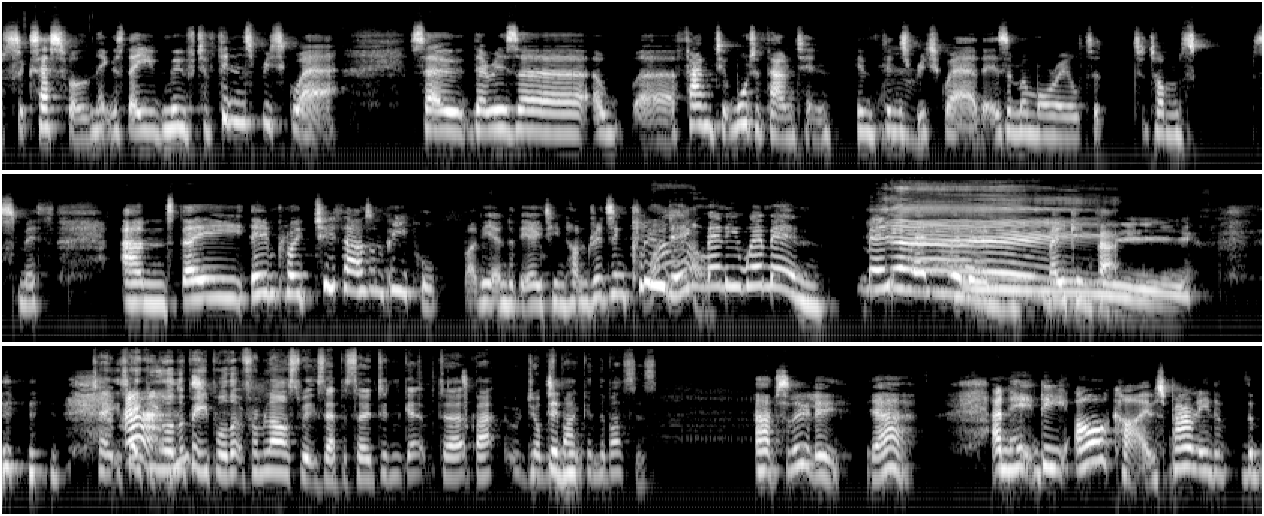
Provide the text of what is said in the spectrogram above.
successful and things, they moved to Finsbury Square. So there is a, a, a fountain, water fountain in Hmm. Finsbury Square that is a memorial to, to Tom Smith, and they they employed two thousand people by the end of the 1800s, including Wow. many women, many many women making fa- Yay. Ta- taking all the people that from last week's episode didn't get uh, back, jobs Didn't- back in the buses. Absolutely, yeah. And he, the archives, apparently, the, the,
